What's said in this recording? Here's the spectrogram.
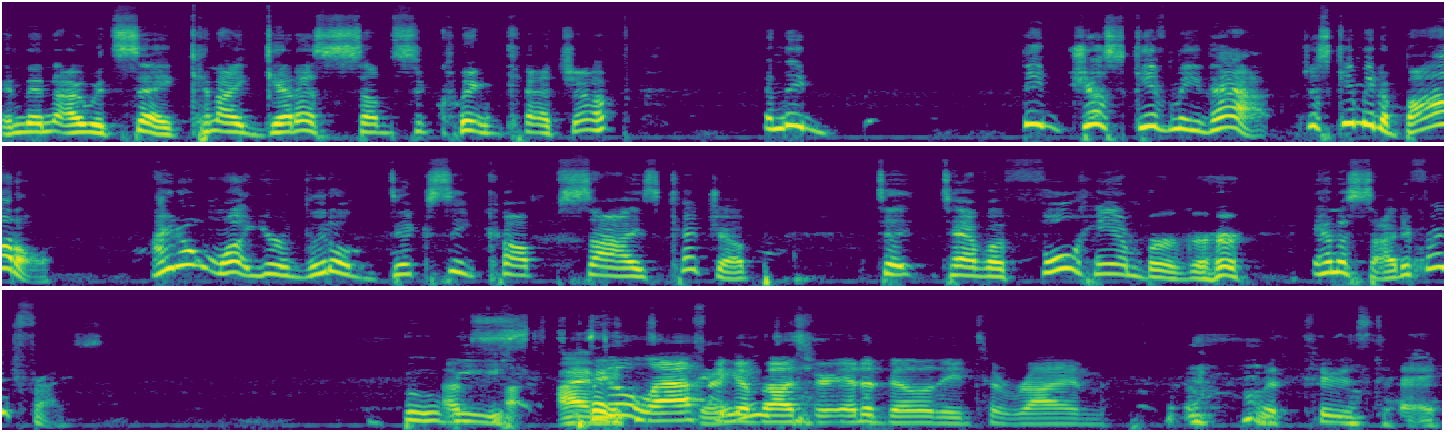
and then I would say, "Can I get a subsequent ketchup?" And they they'd just give me that. Just give me the bottle. I don't want your little Dixie cup size ketchup to, to have a full hamburger and a side of French fries. I'm, Boobies. s- I'm- still laughing Wednesdays? about your inability to rhyme with Tuesday.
